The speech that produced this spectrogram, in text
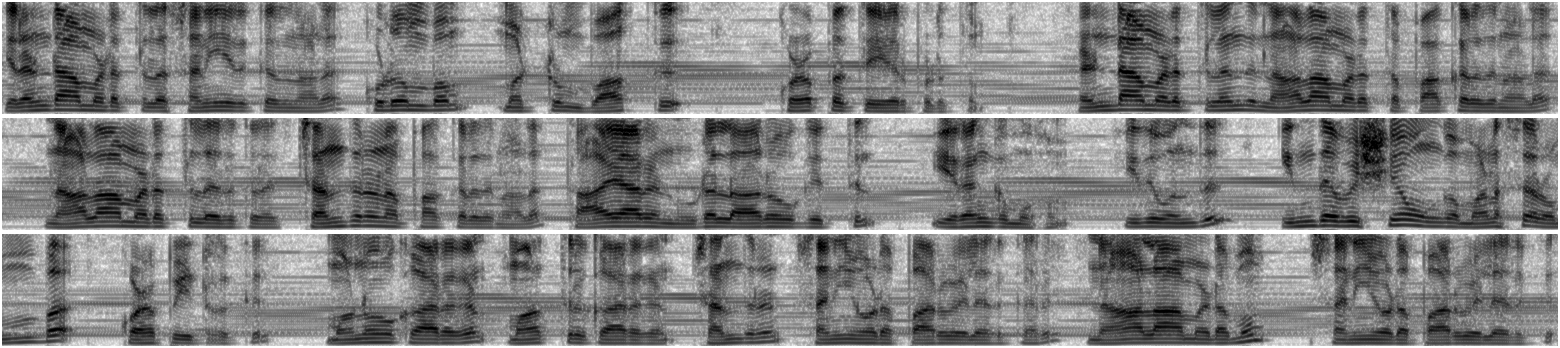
இரண்டாம் இடத்துல சனி இருக்கிறதுனால குடும்பம் மற்றும் வாக்கு குழப்பத்தை ஏற்படுத்தும். ரெண்டாம் இடத்துலேருந்து நாலாம் இடத்தை பார்க்கறதுனால நாலாம் இடத்துல இருக்கிற சந்திரனை பார்க்கறதுனால தாயாரின் உடல் ஆரோக்கியத்தில் இறங்கு முகம். இது வந்து இந்த விஷயம் உங்கள் மனசை ரொம்ப குழப்பிட்டு இருக்கு. மனோகாரகன் மாத்திருக்காரகன் சந்திரன் சனியோட பார்வையில் இருக்காரு. நாலாம் இடமும் சனியோட பார்வையில் இருக்கு.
